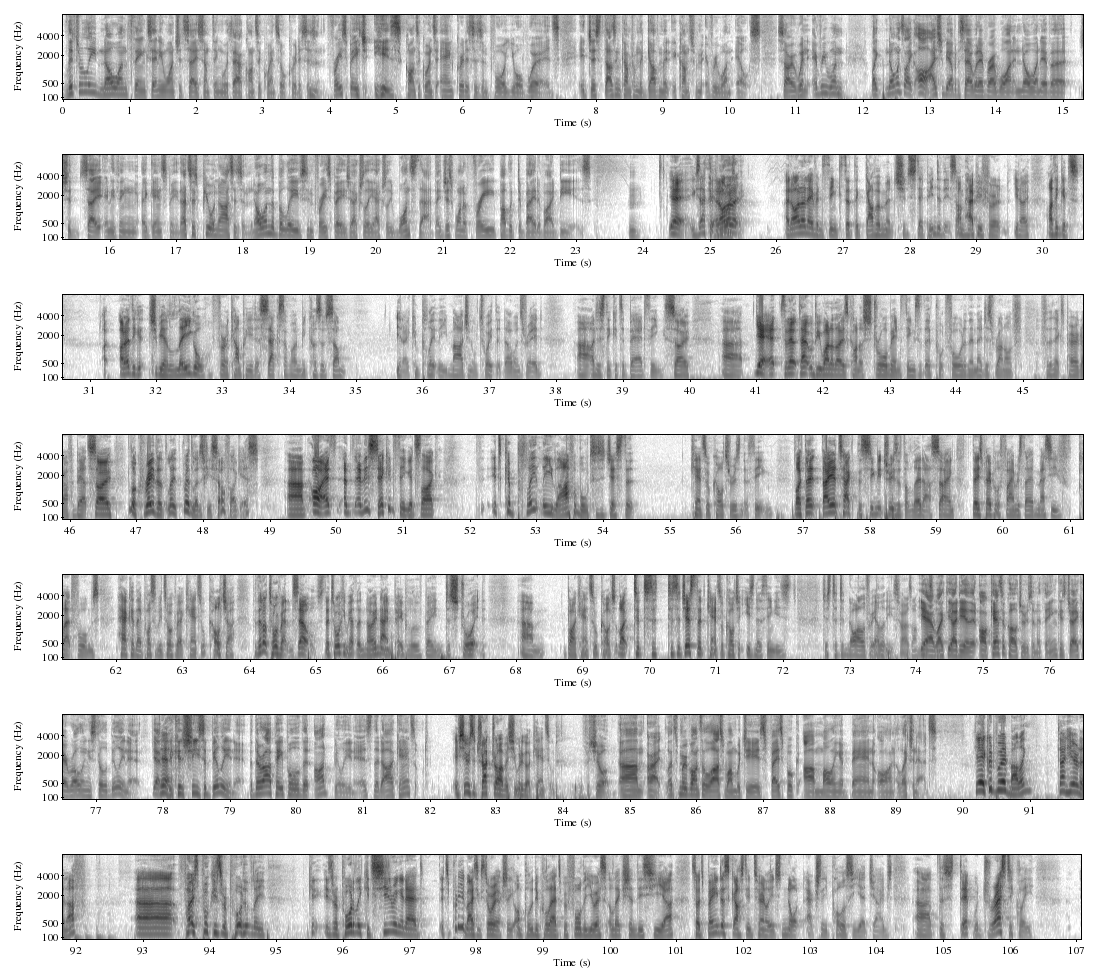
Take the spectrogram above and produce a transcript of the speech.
Literally, no one thinks anyone should say something without consequence or criticism. Hmm. Free speech is consequence and criticism for your words. It just doesn't come from the government, it comes from everyone else. So when everyone. Like no one's like, oh, I should be able to say whatever I want, and no one ever should say anything against me. That's just pure narcissism. No one that believes in free speech actually actually wants that. They just want a free public debate of ideas. Hmm. Yeah, exactly. And I, don't, me. And I don't even think that the government should step into this. I'm happy for it. You know, I think it's. I, don't think it should be illegal for a company to sack someone because of some, you know, completely marginal tweet that no one's read. Uh, I just think it's a bad thing. So, uh, yeah, so that, that would be one of those kind of straw man things that they've put forward, and then they just run on f- for the next paragraph about. So, look, read the read the letters for yourself, I guess. Um, oh, and, and this second thing, it's like it's completely laughable to suggest that cancel culture isn't a thing. Like they, they attacked the signatories of the letter saying these people are famous, they have massive platforms. How could they possibly talk about cancel culture? But they're not talking about themselves. They're talking about the no name people who have been destroyed um, by cancel culture. Like to, to, to suggest that cancel culture isn't a thing is just a denial of reality as far as I'm Yeah, concerned. like the idea that oh, cancel culture isn't a thing because J.K. Rowling is still a billionaire. Yeah, Yeah. because she's a billionaire. But there are people that aren't billionaires that are cancelled. If she was a truck driver, she would have got cancelled. For sure. Um, all right, let's move on to the last one, which is Facebook are mulling a ban on election ads. Yeah, good word, mulling. Don't hear it enough. Uh, Facebook is reportedly is reportedly considering an ad. It's a pretty amazing story, actually, on political ads before the US election this year. So it's being discussed internally. It's not actually policy yet, James. Uh, the step would drastically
